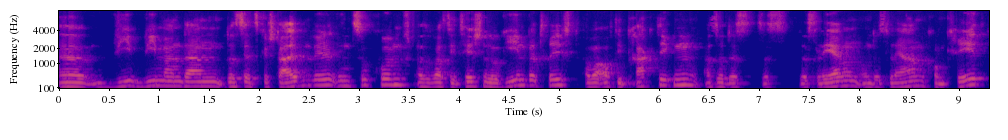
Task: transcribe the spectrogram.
wie, wie man dann das jetzt gestalten will in Zukunft, also was die Technologien betrifft, aber auch die Praktiken, also das, das, das Lehren und das Lernen konkret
